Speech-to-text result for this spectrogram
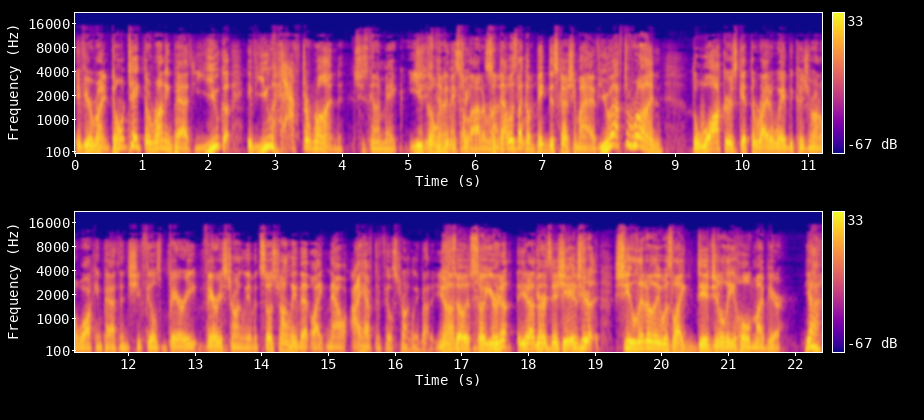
If you're running, don't take the running path. You go. If you have to run, She's gonna make you she's go gonna into the make street. a lot of so running that was like a big discussion. Have. If you have to run, the walkers get the right of way because you're on a walking path, and she feels very, very strongly of it. So strongly that like now I have to feel strongly about it. You know, how so those, so you're you know, you know you're those issues. digi- she literally was like digitally hold my beer. yeah,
